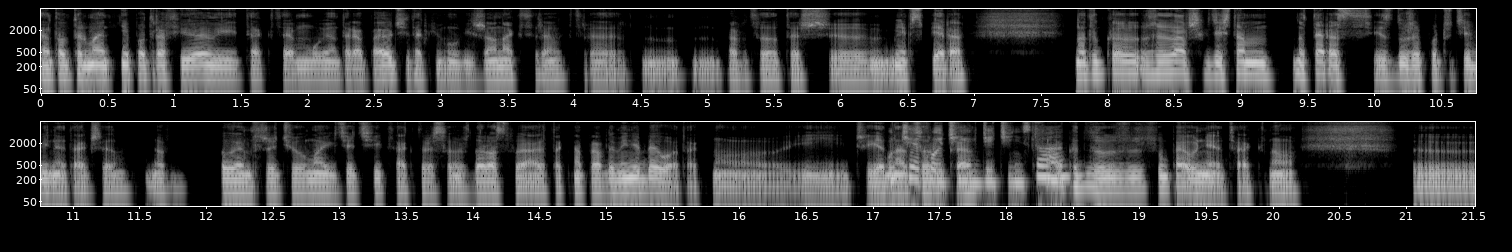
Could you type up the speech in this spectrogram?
na tamten moment nie potrafiłem i tak to mówią terapeuci, tak mi mówi żona, która, która bardzo też y, mnie wspiera. No tylko, że zawsze gdzieś tam, no teraz jest duże poczucie winy, tak, że no, byłem w życiu moich dzieci, tak, które są już dorosłe, ale tak naprawdę mnie nie było, tak, no i czy jedna Uciekło córka... ci ich dzieciństwo? Tak, zupełnie, tak, no. Yy,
